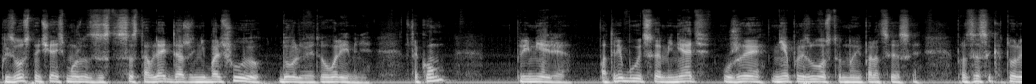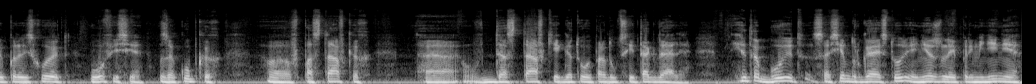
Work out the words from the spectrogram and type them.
производственная часть может составлять даже небольшую долю этого времени. В таком примере потребуется менять уже не производственные процессы, процессы, которые происходят в офисе, в закупках, э, в поставках, э, в доставке готовой продукции и так далее. Это будет совсем другая история, нежели применение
